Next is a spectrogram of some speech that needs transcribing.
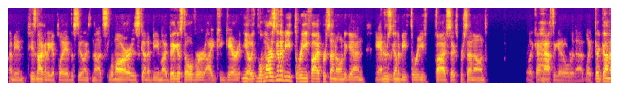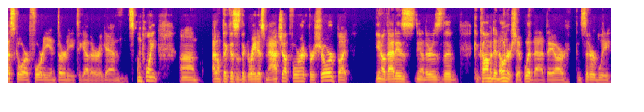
I mean, he's not going to get played. The ceiling's nuts. Lamar is going to be my biggest over. I can guarantee, you know, Lamar's going to be three, 5% owned again. Andrew's going to be three, five, 6% owned. Like, I have to get over that. Like, they're going to score 40 and 30 together again at some point. Um, I don't think this is the greatest matchup for it for sure, but, you know, that is, you know, there's the concomitant ownership with that. They are considerably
